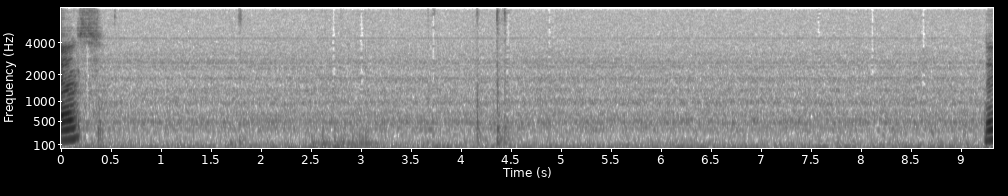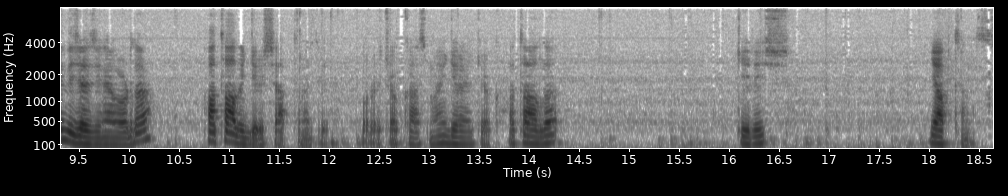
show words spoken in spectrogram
Else Ne diyeceğiz yine burada? Hatalı giriş yaptınız diye. Burayı çok kasmaya gerek yok. Hatalı giriş yaptınız.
